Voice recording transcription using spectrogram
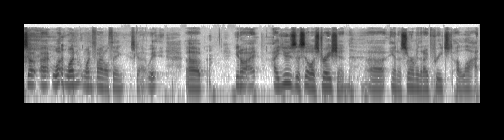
so uh, one one final thing, Scott. We, uh, you know, I I use this illustration uh, in a sermon that I preached a lot,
